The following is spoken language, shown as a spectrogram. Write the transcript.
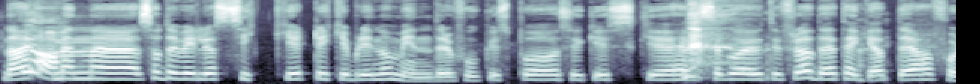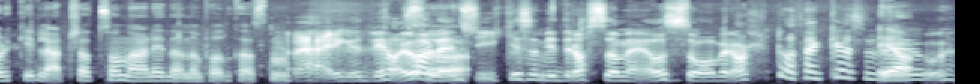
Nei, Ja. men eh, Så det vil jo sikkert ikke bli noe mindre fokus på psykisk eh, helse, går jeg ut ifra. Det tenker jeg at det har folk lært seg at sånn er det i denne podkasten. Herregud, vi har jo Så- alle en syke som vi drasser med oss overalt, da, tenker jeg. Så det Ja. er jo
